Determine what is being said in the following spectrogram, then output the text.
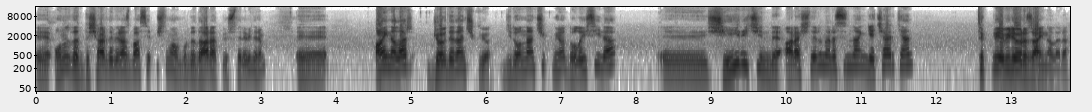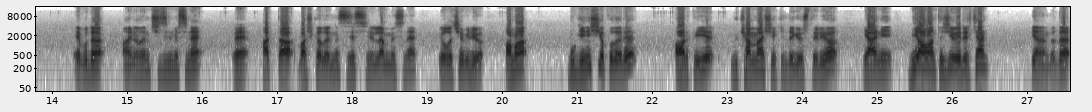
E, onu da dışarıda biraz bahsetmiştim ama burada daha rahat gösterebilirim. E, aynalar gövdeden çıkıyor, gidondan çıkmıyor. Dolayısıyla e, şehir içinde araçların arasından geçerken tıklayabiliyoruz aynalara. E, bu da aynaların çizilmesine ve hatta başkalarının size sinirlenmesine yol açabiliyor. Ama bu geniş yapıları arkayı mükemmel şekilde gösteriyor. Yani bir avantajı verirken yanında da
